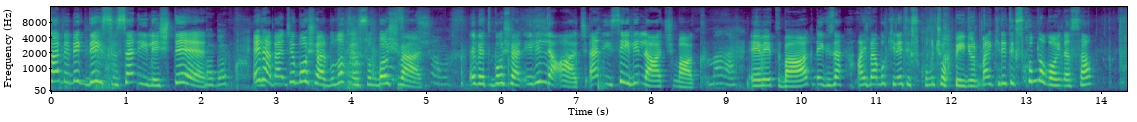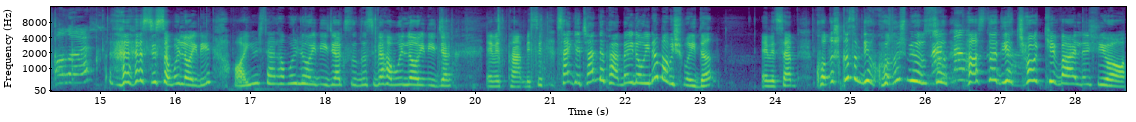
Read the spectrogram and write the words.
Sen bebek değilsin sen iyileştin. Bebek. Ela bence boş ver bulamıyorsun boş ver. Evet boş ver elinle aç. En iyisi elinle açmak. Bana. Evet bak ne güzel. Ay ben bu Kinetix kumu çok beğeniyorum. Ben Kinetix kumla mı oynasam? Olur. Siz hamurla oynayın. Hayır sen hamurla oynayacaksın. Nasibe hamurla oynayacak. Evet pembesi. Sen geçen de pembeyle oynamamış mıydın? Evet sen konuş kızım diye konuşmuyorsun. Hasta diye çok kibarlaşıyor.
